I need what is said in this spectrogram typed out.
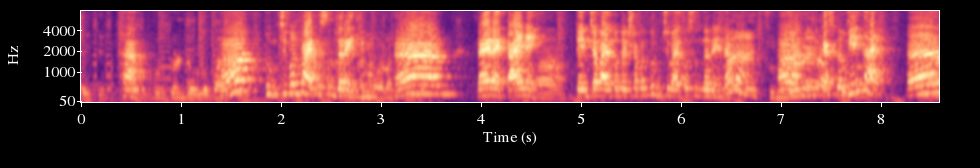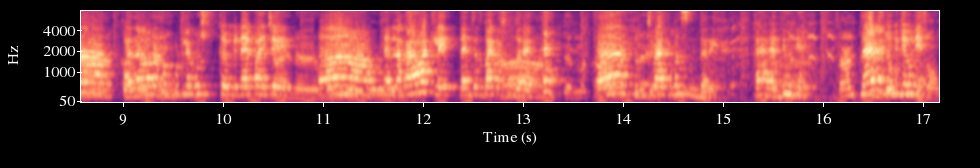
ठीक आहे. भरपूर गंडवलं पाहिजे तुमची पण बायको सुंदर आहे की मग मला हा नाही नाही काय नाही. त्यांच्या बायकोपेक्षा पण तुमची बायको सुंदर आहे ना नाही, मग? नाही, सुंदर हा, आहे, तुम्ही काय असं कमी आहे? काय हा, हा, कमी पण नाही. कुठल्या गोष्टी कमी नाही पाहिजे नाही, नाही, हा, बरोबर, बरोबर. त्यांना काय वाटले त्यांच्याच बायका सुंदर आहेत हा, त्यांना काय काय हा, वाटलंय? तुमची बायको पण सुंदर आहे हा, देऊन या चालतंय, नाही नाही तुम्ही देऊन देऊन या जाऊ.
